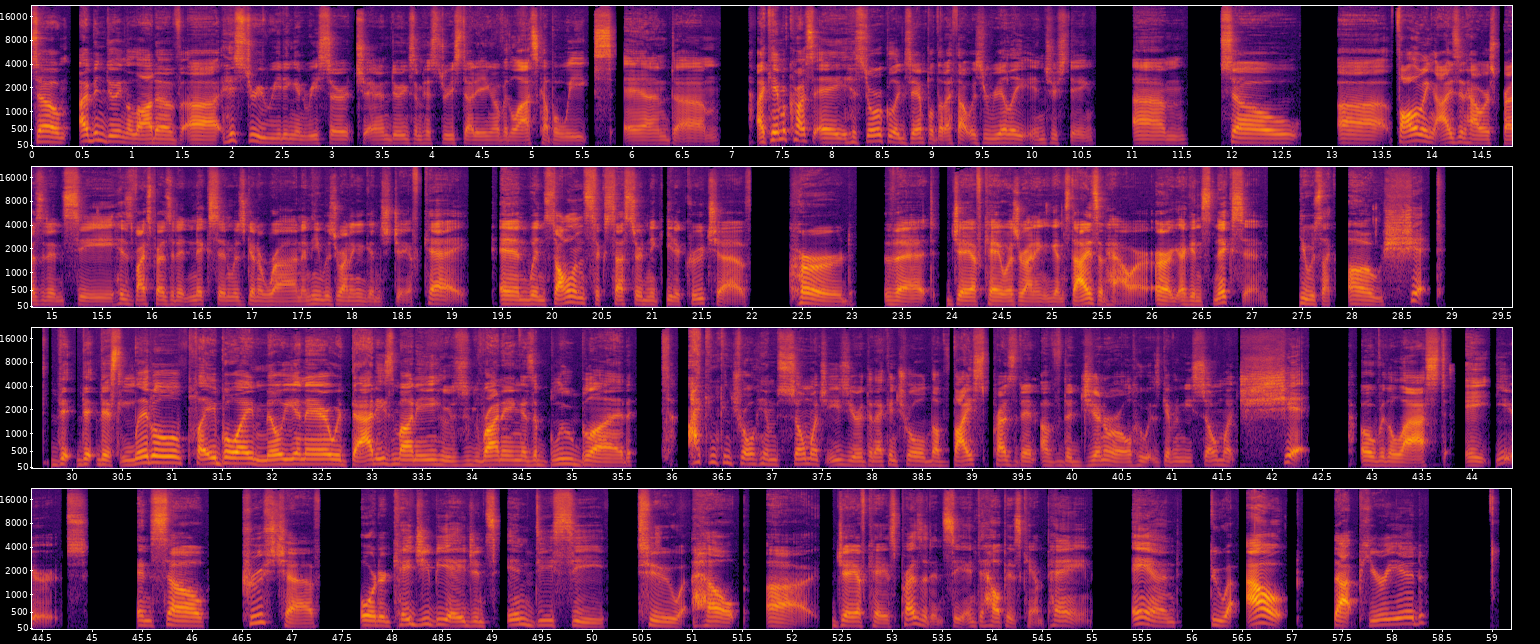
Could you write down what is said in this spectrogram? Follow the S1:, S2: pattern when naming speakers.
S1: So I've been doing a lot of uh, history reading and research, and doing some history studying over the last couple weeks, and um, I came across a historical example that I thought was really interesting. Um, so uh, following Eisenhower's presidency, his vice president Nixon was going to run, and he was running against JFK. And when Stalin's successor Nikita Khrushchev heard that JFK was running against Eisenhower or against Nixon, he was like, "Oh shit." Th- th- this little playboy millionaire with daddy's money who's running as a blue blood I can control him so much easier than I control the vice president of the general who has given me so much shit over the last eight years. And so Khrushchev ordered KGB agents in DC to help uh, JFK's presidency and to help his campaign. And throughout that period,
